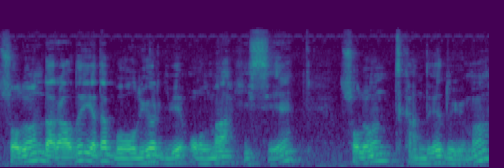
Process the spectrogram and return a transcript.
soluğun daraldığı ya da boğuluyor gibi olma hissi, soluğun tıkandığı duyumu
